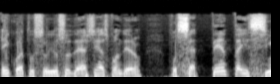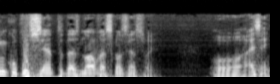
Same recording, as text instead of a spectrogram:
enquanto o Sul e o Sudeste responderam por 75% das novas concessões. O Heisen,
